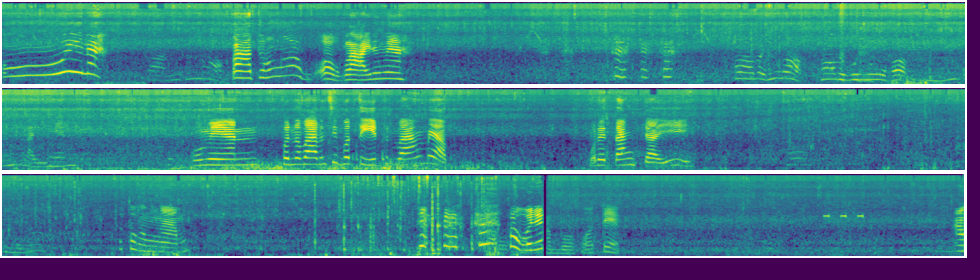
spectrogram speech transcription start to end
โอ้ยนะปลาตัวข้างนอกออกลายนึงแม่ พ่อไปข้างนอกพ่อไปบุญยูพ่อมันไหลแห้งโมเมนเพิ่นว่ามันสิบ่ติดเพิ่นวางแบบบ่ได้ตั้งใจก็ต้องงามๆเขาบ่ได้บ่ขอแตกเอา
